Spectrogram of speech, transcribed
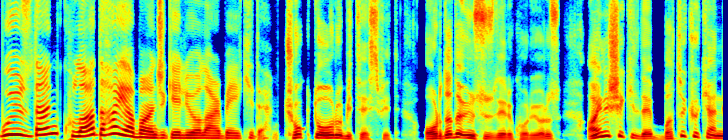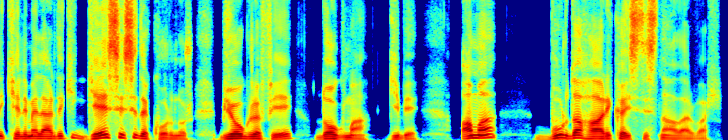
Bu yüzden kulağa daha yabancı geliyorlar belki de. Çok doğru bir tespit. Orada da ünsüzleri koruyoruz. Aynı şekilde batı kökenli kelimelerdeki G sesi de korunur. Biyografi, dogma gibi. Ama burada harika istisnalar var.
